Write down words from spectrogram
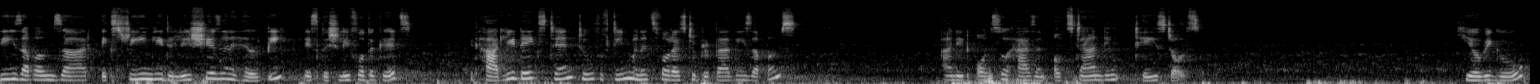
These appams are extremely delicious and healthy, especially for the kids. It hardly takes 10 to 15 minutes for us to prepare these appams and it also has an outstanding taste also. Here we go.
